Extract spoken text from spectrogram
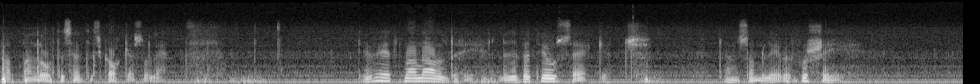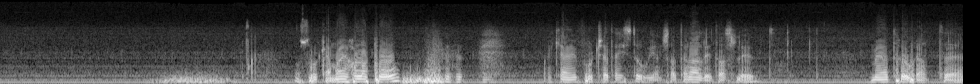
Pappan låter sig inte skaka så lätt. Det vet man aldrig. Livet är osäkert. Den som lever får se. Och så kan man ju hålla på. man kan ju fortsätta historien så att den aldrig tar slut. Men jag tror att eh,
